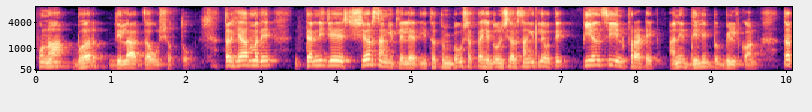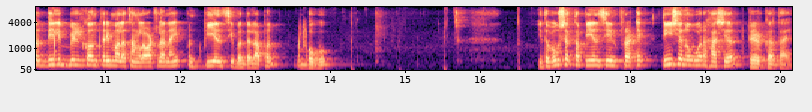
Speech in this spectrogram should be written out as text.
पुन्हा भर दिला जाऊ शकतो. तर ह्यामध्ये त्यांनी जे शेअर सांगितलेले आहेत इथं तुम्ही बघू शकता हे दोन शेअर सांगितले होते पी एन सी इन्फ्राटेक आणि दिलीप बिल्डकॉन. तर दिलीप बिल्डकॉन तरी मला चांगला वाटला नाही पण पी एन सीबद्दल आपण बघू. इथं बघू शकता पी एन सी इन्फ्राटेक तीनशे नव्वद हा शेअर ट्रेड करत आहे.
